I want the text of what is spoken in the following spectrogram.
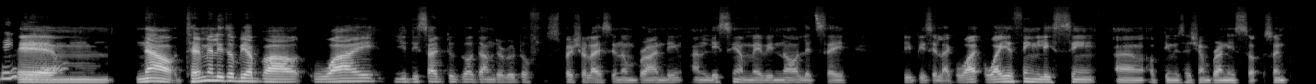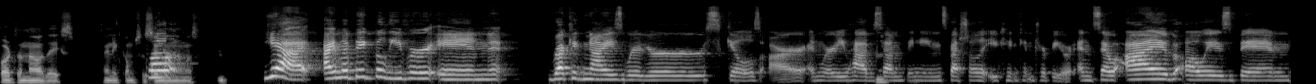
Thank um, you. Now, tell me a little bit about why you decided to go down the route of specializing on branding and listing, and maybe not, let's say, PPC. Like, why why you think listing uh, optimization branding is so, so important nowadays when it comes to well, selling Yeah, I'm a big believer in recognize where your skills are and where you have mm. something special that you can contribute. And so I've always been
